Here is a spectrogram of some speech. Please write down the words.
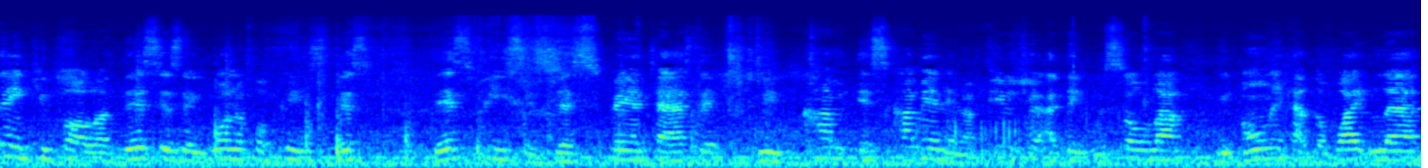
Thank you, Paula. This is a wonderful piece. This this piece is just fantastic. We come, it's coming in a future. I think we're sold out. We only have the white left.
